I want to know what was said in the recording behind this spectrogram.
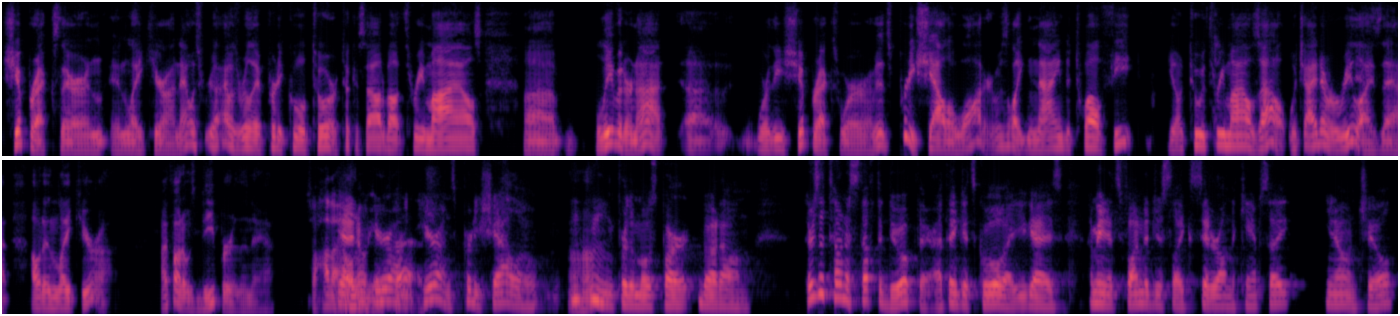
shipwrecks there in, in Lake Huron. That was that was really a pretty cool tour. It took us out about three miles. Uh, believe it or not, uh, where these shipwrecks were, I mean, it's pretty shallow water. It was like nine to twelve feet, you know, two or three miles out, which I never realized that out in Lake Huron. I thought it was deeper than that. so how the yeah, hell no, did Huron, crash? Huron's pretty shallow Uh-huh. for the most part, but um, there's a ton of stuff to do up there. I think it's cool that you guys. I mean, it's fun to just like sit around the campsite, you know, and chill.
